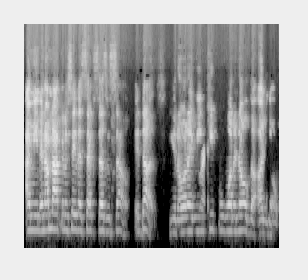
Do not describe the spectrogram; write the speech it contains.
I mean, and I'm not gonna say that sex doesn't sell. It does. You know what I mean? Right. People want to know the unknown.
